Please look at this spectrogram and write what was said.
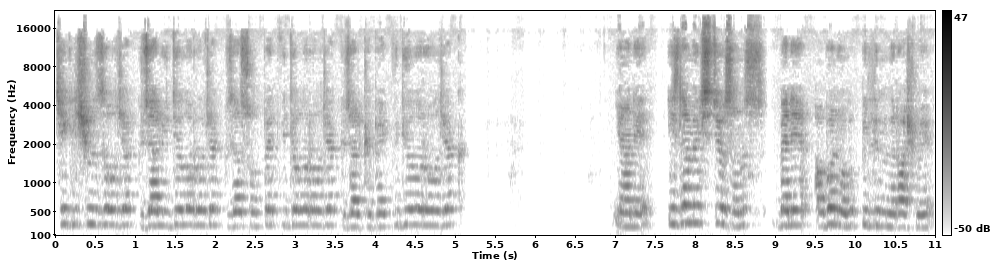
çekilişimiz olacak, güzel videolar olacak, güzel sohbet videolar olacak, güzel köpek videoları olacak. Yani izlemek istiyorsanız beni abone olup bildirimleri açmayı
